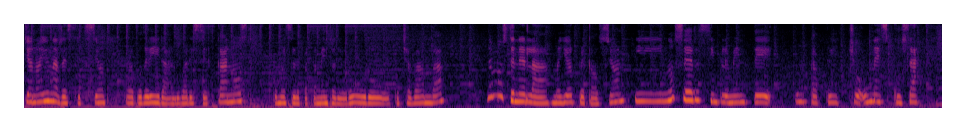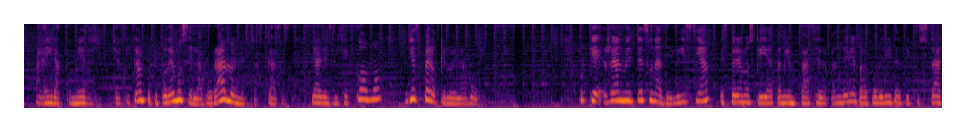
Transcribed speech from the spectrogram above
ya no hay una restricción para poder ir a lugares cercanos, como es el departamento de Oruro o Cochabamba, debemos tener la mayor precaución y no ser simplemente un capricho, una excusa para ir a comer charquicán, porque podemos elaborarlo en nuestras casas. Ya les dije cómo y espero que lo elaboren. Porque realmente es una delicia. Esperemos que ya también pase la pandemia para poder ir a degustar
